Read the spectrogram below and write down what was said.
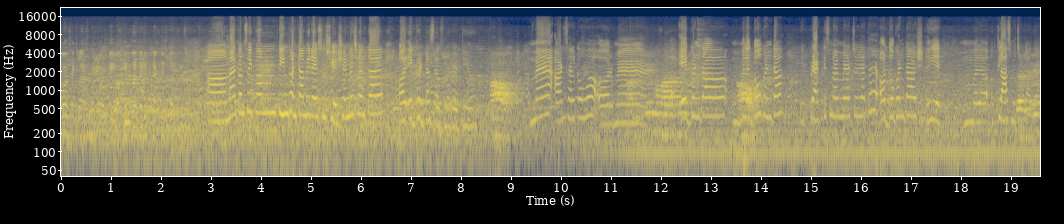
कौन से क्लास में पढ़ती हो? कितना देर प्रैक्टिस करती हो? मैं कम से कम तीन घंटा मेरा एसोसिएशन में चलता है और एक घंटा सेल्फ में करती हूँ। मैं आठ साल का हुआ और मैं एक घंटा मतलब दो घंटा प्रैक्टिस में मेरा चल जाता है और दो घंटा ये मतलब क्लास में चल जाता है।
